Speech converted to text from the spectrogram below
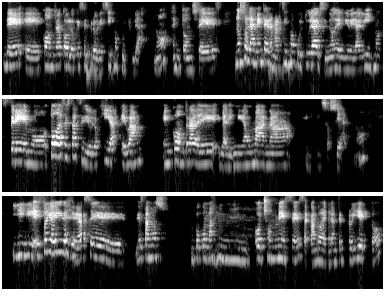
de eh, contra todo lo que es el progresismo cultural, ¿no? Entonces, no solamente del marxismo cultural, sino del liberalismo extremo, todas estas ideologías que van en contra de la dignidad humana y, social, ¿no? Y estoy ahí desde hace, ya estamos un poco más de ocho meses sacando adelante el proyecto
